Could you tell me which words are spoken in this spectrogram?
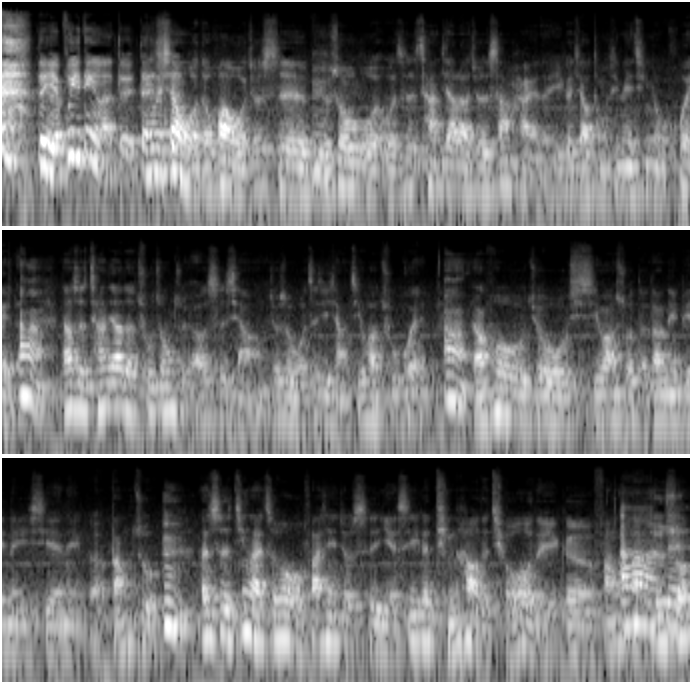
对，也不一定了，对。但是。因为像我的话，我就是比如嗯说我我是参加了就是上海的一个叫同性恋亲友会的，嗯。当时参加的初衷主要是想就是我自己想计划出柜，嗯。然后就希望说得到那边的一些那个帮助，嗯。但是进来之后，我发现就是也是一个挺好的求偶的一个方法，啊就是说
